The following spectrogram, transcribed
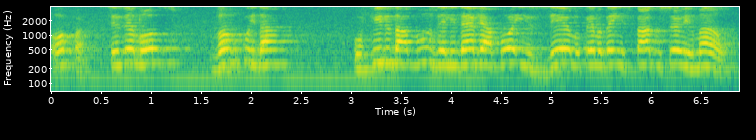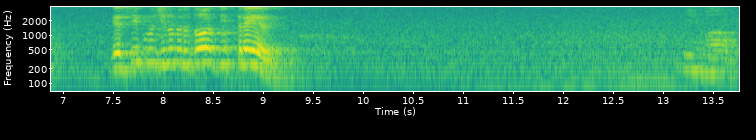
Opa, ser zeloso. Vamos cuidar. O filho da luz, ele deve amor e zelo pelo bem-estar do seu irmão. Versículo de número 12 e 13. Irmãos,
